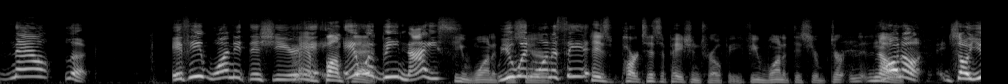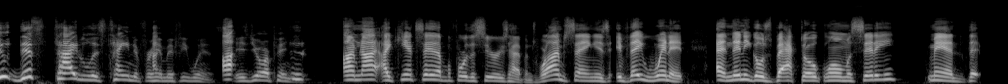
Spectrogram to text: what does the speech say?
Now look, if he won it this year, Man, it, bump it would be nice. He won it, You wouldn't year. want to see it. His participation trophy. If he won it this year, no, Hold on. So you this title is tainted for him if he wins. I- is your opinion? I'm not. I can't say that before the series happens. What I'm saying is, if they win it and then he goes back to Oklahoma City, man, that,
